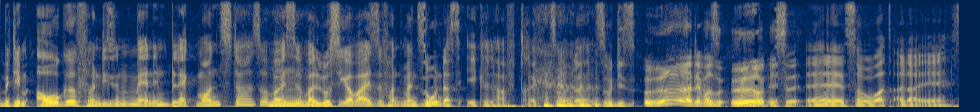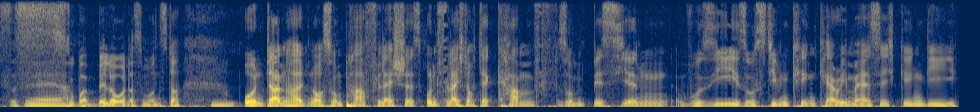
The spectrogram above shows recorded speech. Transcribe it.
mit dem Auge von diesem Man in Black Monster, so, mhm. weißt du, mhm. weil lustigerweise fand mein Sohn das ekelhaft direkt, so, ne? so dieses, uh, der war so, uh, und ich so, ey, so what, Alter, ey, das ist ja, super Billow, das Monster. Mhm. Und dann halt noch so ein paar Flashes und vielleicht noch der Kampf, so ein bisschen, wo sie so Stephen King Carey-mäßig gegen die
